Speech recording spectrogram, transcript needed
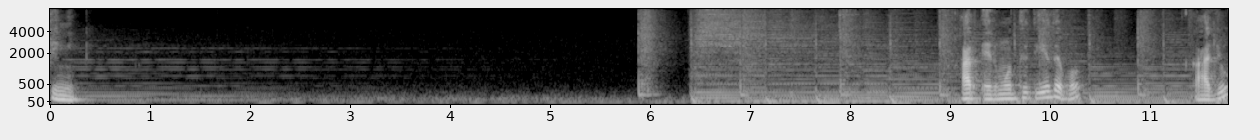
চিনি। আর এর মধ্যে দিয়ে দেব কাজু,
